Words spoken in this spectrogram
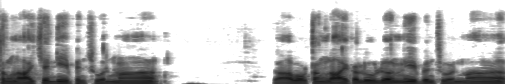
ทั้งหลายเช่นนี้เป็นส่วนมาก สาวกทั้งหลายก็รู้เรื่องนี้เป็นส่วนมาก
